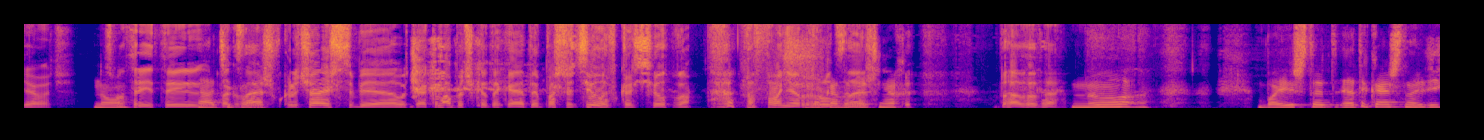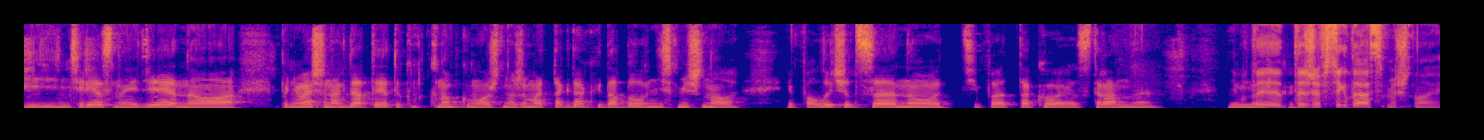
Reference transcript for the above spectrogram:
делать. Ну. Смотри, ты А, так типа- знаешь, включаешь себе, у тебя кнопочка такая, ты пошутил и включил там, на фоне ржут, знаешь. Да-да-да. Ну, боюсь, что это, это, конечно, интересная идея, но, понимаешь, иногда ты эту кн- кнопку можешь нажимать тогда, когда было не смешно. И получится, ну, типа, такое странное Ну, Ты, ты же всегда смешной,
